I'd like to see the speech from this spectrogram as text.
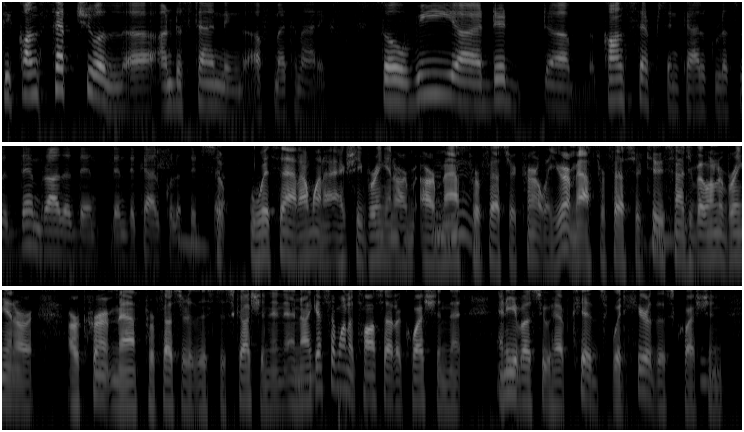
the conceptual uh, understanding of mathematics. So we uh, did uh, concepts in calculus with them rather than, than the calculus itself. So with that, I want to actually bring in our, our mm -hmm. math professor currently. You're a math professor too, mm -hmm. Sanjay, but I want to bring in our, our current math professor to this discussion. And, and I guess I want to toss out a question that any of us who have kids would hear this question. Mm -hmm.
